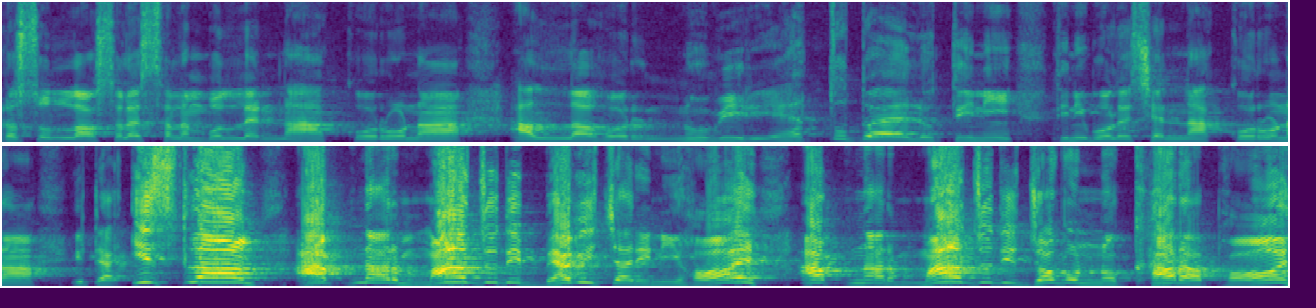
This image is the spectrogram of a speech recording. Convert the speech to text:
রসুল্লাহ সাল্লাহ সাল্লাম বললেন, না, করো না। আল্লাহর নবীর এত দয়ালু তিনি। তিনি বলেছেন, না, করো না। এটা ইসলাম। আপনার মা যদি ব্যবিচারিণী হয়, আপনার মা যদি জঘন্য খারাপ হয়,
